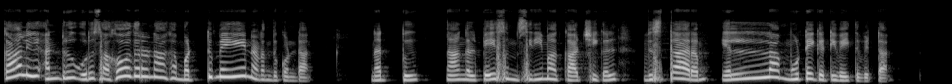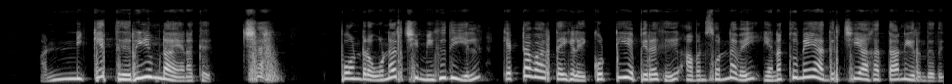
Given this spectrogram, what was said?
காளி அன்று ஒரு சகோதரனாக மட்டுமே நடந்து கொண்டான். நட்பு நாங்கள் பேசும் சினிமா காட்சிகள் விஸ்தாரம் எல்லாம் மூட்டை கட்டி வைத்து விட்டான். அன்னிக்கே தெரியும்டா எனக்கு. ச்சே! போன்ற உணர்ச்சி மிகுதியில் கெட்ட வார்த்தைகளை கொட்டிய பிறகு அவன் சொன்னவை எனக்குமே அதிர்ச்சியாகத்தான் இருந்தது.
